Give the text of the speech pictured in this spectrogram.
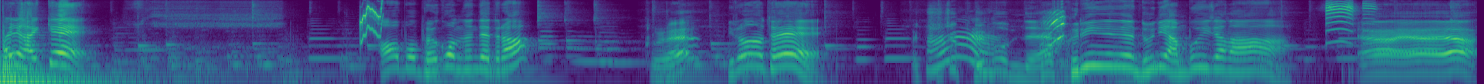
빨리 갈게 어뭐 별거 없는데 얘들아? 그래? 일어나도 돼 어, 진짜 아. 별거 없네. 그린이는 눈이 안 보이잖아 야야야,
